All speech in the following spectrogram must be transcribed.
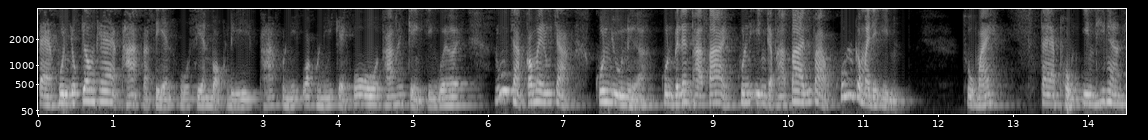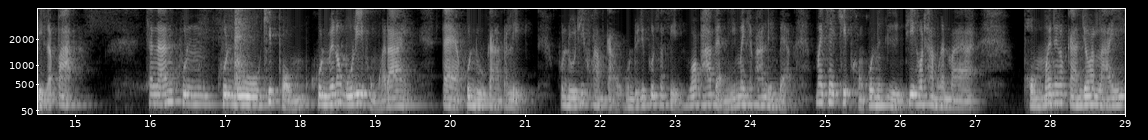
แต่คุณยกย่องแค่พระกับเซียนโอเซียนบอกดี พระคนนี้ว่าคนนี้เก่งโอ้พระท่านเก่งจริงเว้ยเฮ้ย รู้จักก็ไม่รู้จัก คุณอยู่เหนือ คุณไปเล่นพาใต้ คุณอินกับพาใต้หรือเปล่า คุณก็ไม่ได้อิน ถูกไหม แต่ผมอินที่งานศิลปะ ฉะนั้นคุณคุณดูคลิปผม คุณไม่ต้องบูลลี่ผมก็ได้ แต่คุณดูการผลิต คุณดูที่ความเก่า คุณดูที่พุทธศิลป์ว่าภาพแบบนี้ไม่ใช่ภาพเรียนแบบ ไม่ใช่คลิปของคนอื่น ๆ ที่เขาทำกันมา ผมไม่ได้ต้องการยอดไลค์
